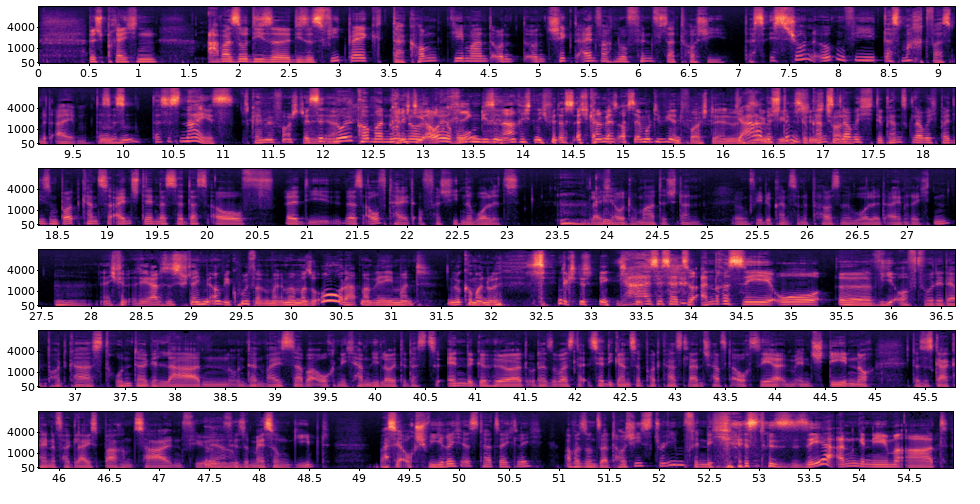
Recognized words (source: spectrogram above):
besprechen. Aber so diese, dieses Feedback, da kommt jemand und, und schickt einfach nur fünf Satoshi. Das ist schon irgendwie, das macht was mit einem. Das ist, das ist nice. Das kann ich mir vorstellen. Es sind ja. 0,00 Kann ich die auch Euro. kriegen, diese Nachrichten? Ich, das, ich kann mir das auch sehr motivierend vorstellen. Ja, bestimmt. Du kannst, glaube ich, du kannst, glaube ich, bei diesem Bot kannst du einstellen, dass er das auf äh, die, das aufteilt auf verschiedene Wallets. Ah, Gleich automatisch dann. Irgendwie, du kannst so eine Personal Wallet einrichten. Ah, Ich finde, ja, das ist stelle ich mir irgendwie cool vor, wenn man immer mal so, oh, da hat mal wieder jemand 0,0 Cent geschickt. Ja, es ist halt so anderes SEO. Äh, wie oft wurde der Podcast runtergeladen und dann weißt du aber auch nicht, haben die Leute das zu Ende gehört oder sowas. Da ist ja die ganze Podcast-Landschaft auch sehr im Entstehen noch, dass es gar keine vergleichbaren Zahlen für, Ja. für so Messungen gibt. Was ja auch schwierig ist tatsächlich. Aber so ein Satoshi-Stream, finde ich, ist eine sehr angenehme Art,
